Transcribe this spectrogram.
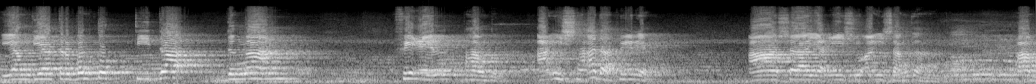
yang dia terbentuk tidak dengan fi'il paham tuh Aisyah ada fi'ilnya Asya ya isu Aisyah enggak paham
